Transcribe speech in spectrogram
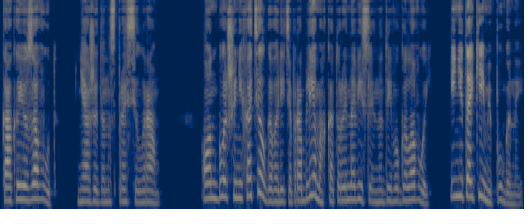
«Как ее зовут?» — неожиданно спросил Рам. Он больше не хотел говорить о проблемах, которые нависли над его головой, и не такими пуганой.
